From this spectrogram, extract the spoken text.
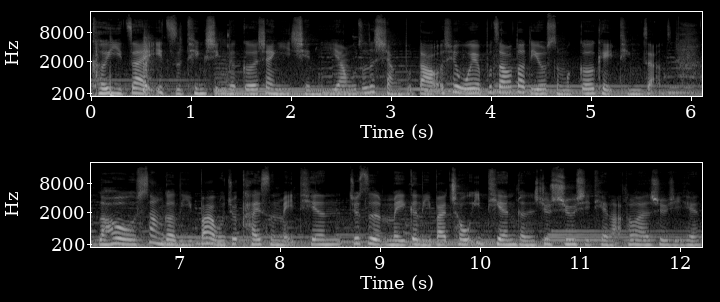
可以再一直听新的歌，像以前一样，我真的想不到，而且我也不知道到底有什么歌可以听这样子。然后上个礼拜我就开始每天就是每个礼拜抽一天，可能就休息天啦，通常休息天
